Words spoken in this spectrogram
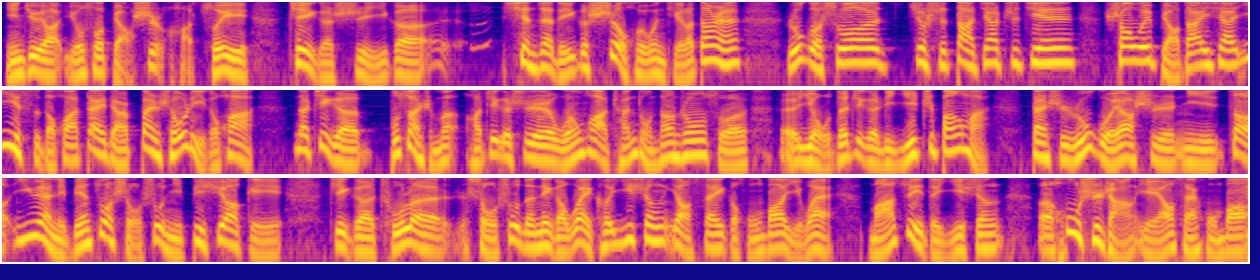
您就要有所表示了哈，所以这个是一个现在的一个社会问题了。当然，如果说就是大家之间稍微表达一下意思的话，带点伴手礼的话。那这个不算什么啊，这个是文化传统当中所呃有的这个礼仪之邦嘛。但是如果要是你到医院里边做手术，你必须要给这个除了手术的那个外科医生要塞一个红包以外，麻醉的医生呃护士长也要塞红包。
